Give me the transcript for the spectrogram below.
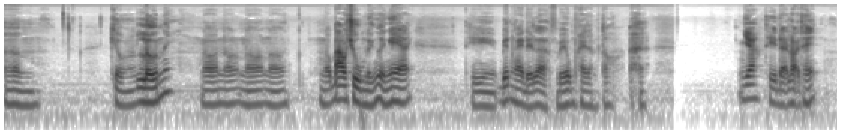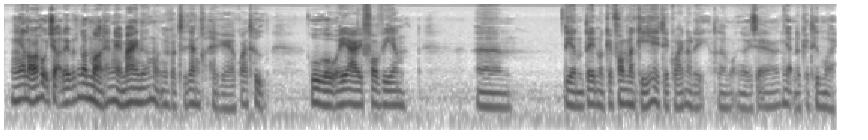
um, kiểu lớn ấy nó nó nó nó nó bao trùm lấy người nghe ấy thì biết ngay đấy là mấy ông hay làm to. Nha yeah, thì đại loại thế. Nghe nói hội trợ đấy vẫn còn mở thêm ngày mai nữa mọi người có thời gian có thể ghé qua thử. Google AI for VN uh, điền tên vào cái form đăng ký hay thế quái nào đấy là mọi người sẽ nhận được cái thư mời.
